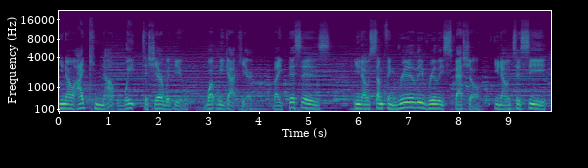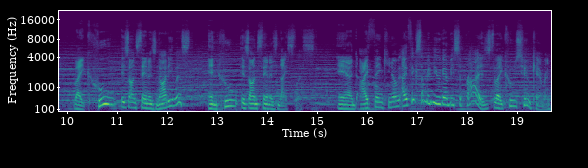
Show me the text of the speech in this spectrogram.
you know, I cannot wait to share with you what we got here. Like, this is, you know, something really, really special, you know, to see, like, who is on Santa's naughty list and who is on Santa's nice list. And I think, you know, I think some of you are going to be surprised. Like, who's who, Cameron?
